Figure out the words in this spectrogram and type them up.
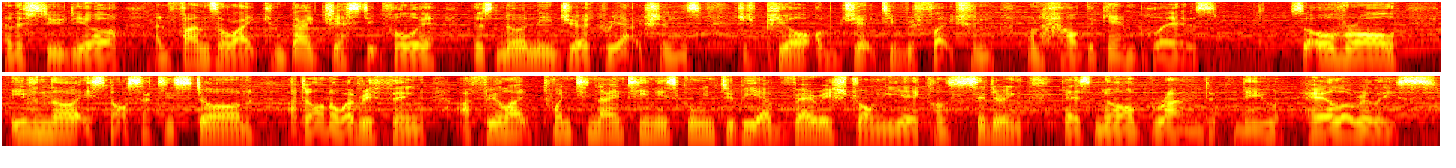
and the studio and fans alike can digest it fully. There's no knee-jerk reactions, just pure objective reflection on how the game plays. So overall, even though it's not set in stone, I don't know everything, I feel like 2019 is going to be a very strong year considering there's no brand new Halo release.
